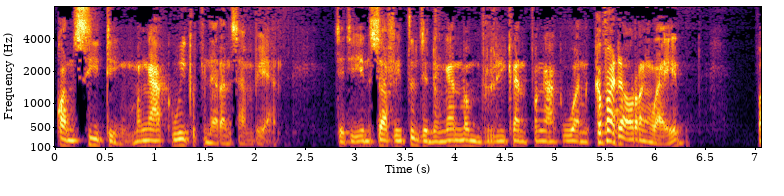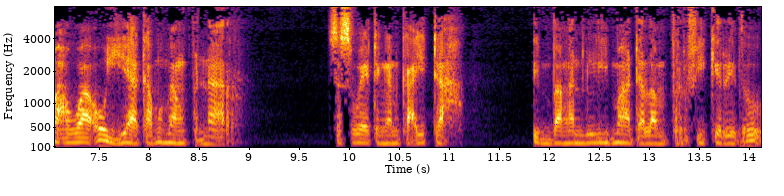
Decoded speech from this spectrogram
conceding mengakui kebenaran sampean. Jadi insaf itu jenengan memberikan pengakuan kepada orang lain bahwa oh iya kamu memang benar sesuai dengan kaidah timbangan lima dalam berpikir itu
